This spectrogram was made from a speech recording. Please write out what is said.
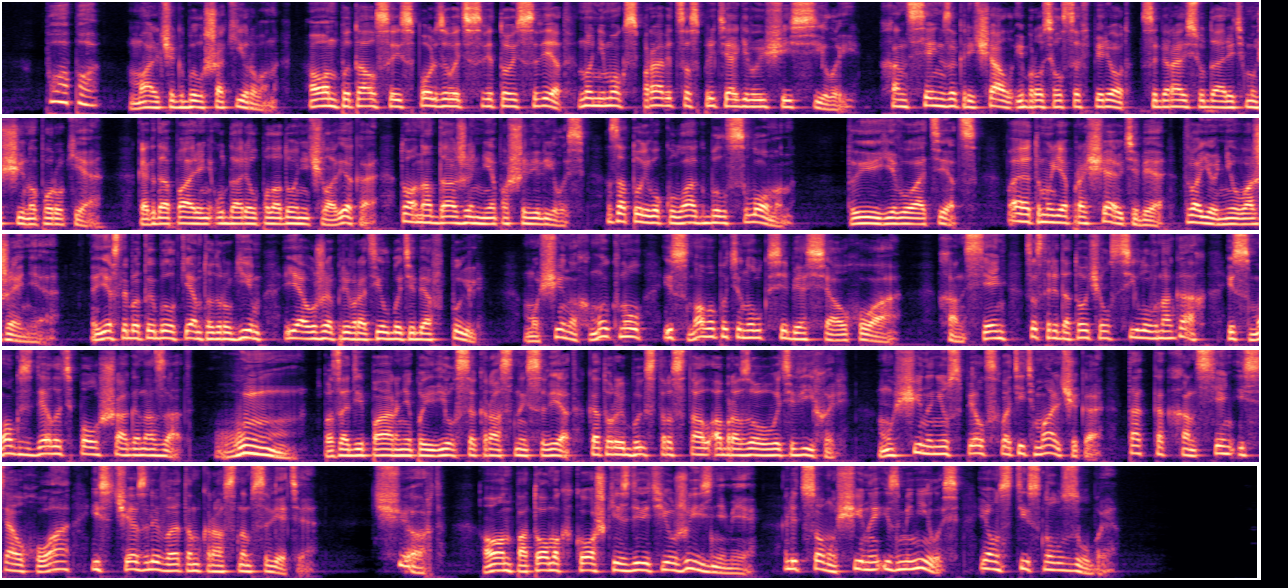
«Папа!» Мальчик был шокирован. Он пытался использовать святой свет, но не мог справиться с притягивающей силой. Хан Сень закричал и бросился вперед, собираясь ударить мужчину по руке. Когда парень ударил по ладони человека, то она даже не пошевелилась, зато его кулак был сломан. «Ты его отец, поэтому я прощаю тебе твое неуважение. Если бы ты был кем-то другим, я уже превратил бы тебя в пыль». Мужчина хмыкнул и снова потянул к себе Сяо Хуа. Хан Сень сосредоточил силу в ногах и смог сделать полшага назад. «Вум!» Позади парня появился красный свет, который быстро стал образовывать вихрь. Мужчина не успел схватить мальчика, так как Хан Сень и Сяо Хуа исчезли в этом красном свете. «Черт! Он потомок кошки с девятью жизнями!» Лицо мужчины изменилось, и он стиснул зубы.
